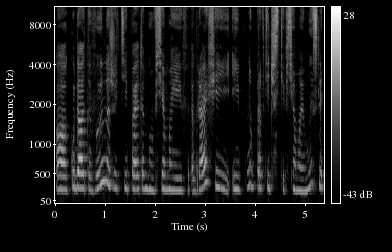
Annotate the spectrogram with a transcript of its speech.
а, куда-то выложить, и поэтому все мои фотографии и ну, практически все мои мысли,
